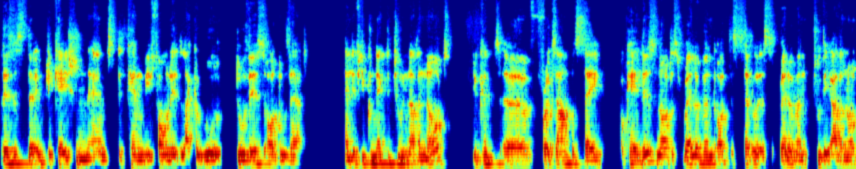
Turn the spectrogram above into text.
this is the implication and it can be formulated like a rule. Do this or do that. And if you connect it to another node, you could, uh, for example, say, okay, this node is relevant or this Zettel is relevant to the other node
